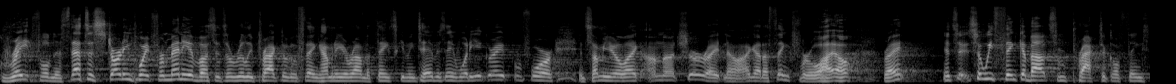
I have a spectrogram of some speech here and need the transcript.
gratefulness. That's a starting point for many of us. It's a really practical thing. How many around the Thanksgiving table say, What are you grateful for? And some of you are like, I'm not sure right now. I got to think for a while, right? It's, so we think about some practical things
